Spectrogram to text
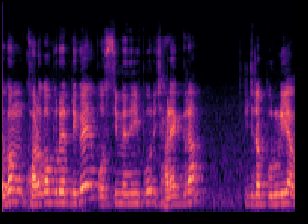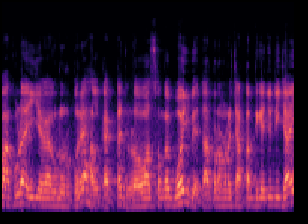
এবং খড়গপুরের দিকে পশ্চিম মেদিনীপুর, ঝাড়গ্রাম, কিছুটা পুরুলিয়া, বাঁকুড়া এই জায়গাগুলোর উপরে হালকা একটা ঝোড়ো হওয়ার সঙ্গে বইবে। তারপর আমরা চারটার দিকে যদি যাই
